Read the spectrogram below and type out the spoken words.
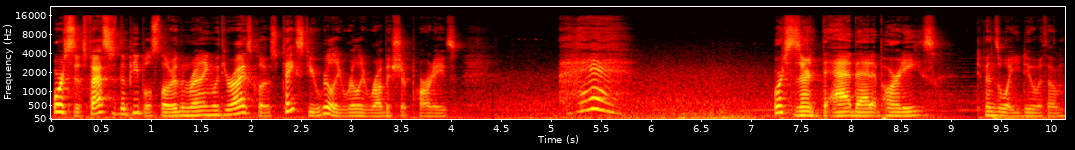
Horses, faster than people, slower than running with your eyes closed. Tasty, really, really rubbish at parties. Horses aren't that bad at parties. Depends on what you do with them.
